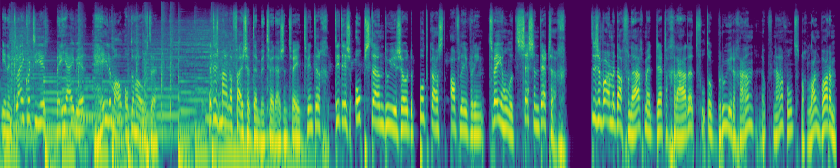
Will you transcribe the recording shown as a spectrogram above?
In een klein kwartier ben jij weer helemaal op de hoogte. Het is maandag 5 september 2022. Dit is Opstaan Doe Je Zo, de podcast aflevering 236. Het is een warme dag vandaag met 30 graden. Het voelt ook broeierig aan en ook vanavond nog lang warm.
